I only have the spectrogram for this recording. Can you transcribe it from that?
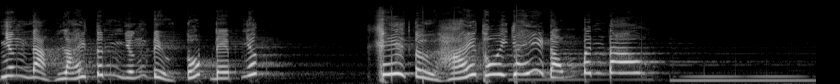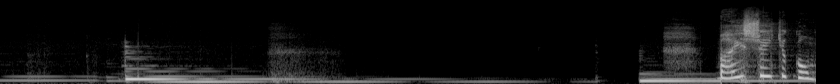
Nhưng nàng lại tin những điều tốt đẹp nhất. Khi từ hải thôi giấy động bên đau Bởi suy cho cùng,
